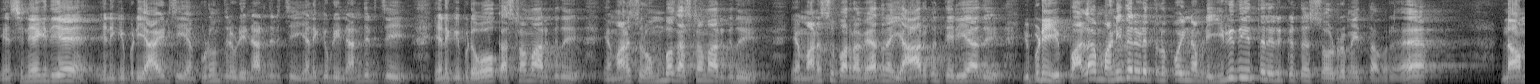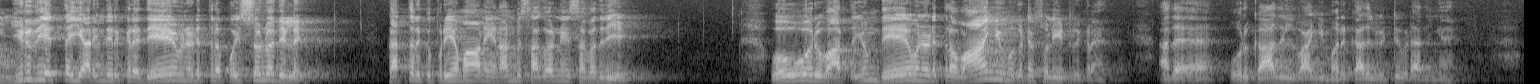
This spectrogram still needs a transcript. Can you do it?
என் சிநேகிதியே எனக்கு இப்படி ஆயிடுச்சு என் குடும்பத்தில் இப்படி நடந்துடுச்சு எனக்கு இப்படி நடந்துடுச்சு எனக்கு இப்படி ஓ கஷ்டமாக இருக்குது என் மனசு ரொம்ப கஷ்டமாக இருக்குது என் மனசு படுற வேதனை யாருக்கும் தெரியாது. இப்படி பல மனிதரிடத்தில் போய் நம்முடைய இருதயத்தில் இருக்கிறத சொல்கிறோமே தவிர நாம் இருதயத்தை அறிந்திருக்கிற தேவனிடத்தில் போய் சொல்வதில்லை. கர்த்தருக்கு பிரியமான என் அன்பு சகோதரனே சகோதரியே ஒவ்வொரு வார்த்தையும் தேவனிடத்தில் வாங்கி உங்ககிட்ட சொல்லிட்டு இருக்கிறேன். அதை ஒரு காதில் வாங்கி மறு காதில் விட்டு விடாதீங்க.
